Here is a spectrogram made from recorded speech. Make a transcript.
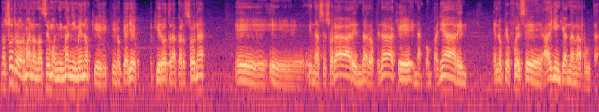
Nosotros, hermanos, no hacemos ni más ni menos que, que lo que haría cualquier otra persona eh, eh, en asesorar, en dar hospedaje, en acompañar, en, en lo que fuese a alguien que anda en la ruta.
